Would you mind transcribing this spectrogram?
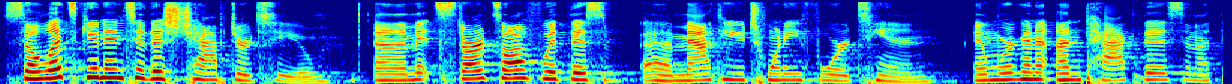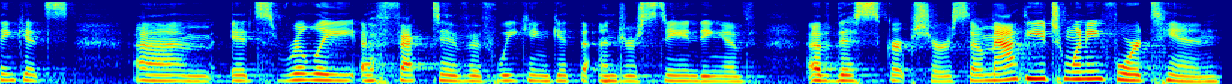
So let's get into this chapter 2. Um, it starts off with this uh, Matthew 24 10. And we're going to unpack this, and I think it's, um, it's really effective if we can get the understanding of, of this scripture. So, Matthew 24 10.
